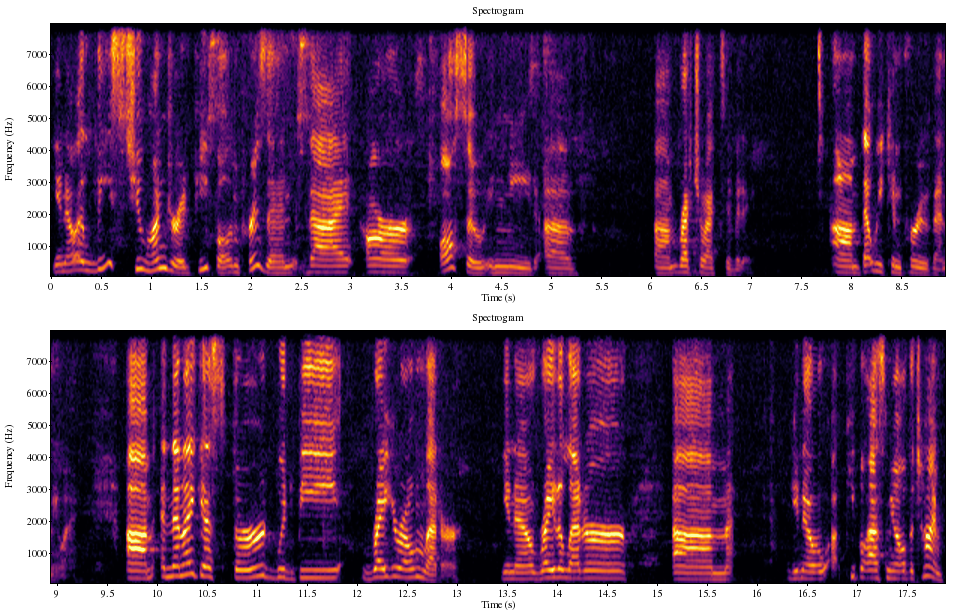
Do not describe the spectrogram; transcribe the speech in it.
you know, at least 200 people in prison that are also in need of um, retroactivity um, that we can prove anyway. Um, and then I guess third would be write your own letter, you know, write a letter. Um, you know, people ask me all the time,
